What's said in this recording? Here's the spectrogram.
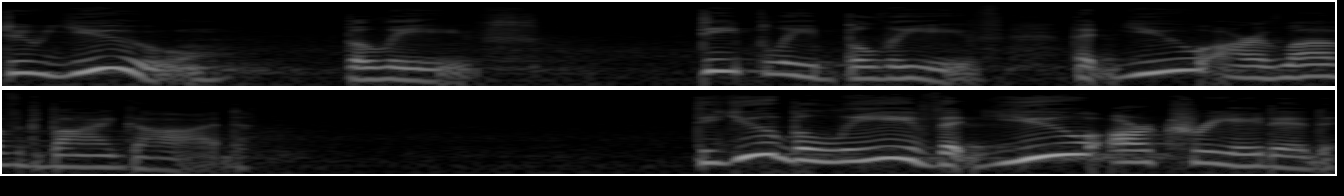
Do you believe, deeply believe, that you are loved by God? Do you believe that you are created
